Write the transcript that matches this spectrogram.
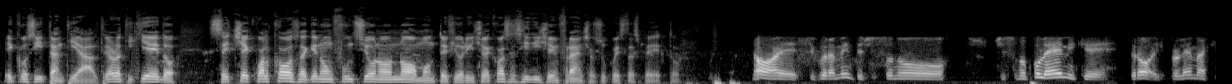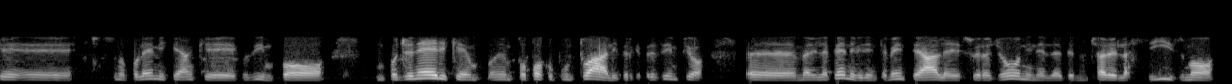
e così tanti altri. Allora ti chiedo se c'è qualcosa che non funziona o no, Montefiori, cioè cosa si dice in Francia su questo aspetto? No, eh, sicuramente ci sono, ci sono, polemiche, però il problema è che eh, ci sono polemiche anche così un po', un po generiche, un un po', poco puntuali, perché per esempio eh, Marine Le Pen evidentemente ha le sue ragioni nel denunciare il lassismo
